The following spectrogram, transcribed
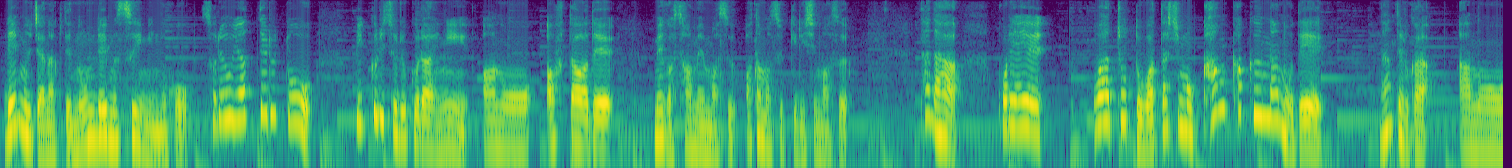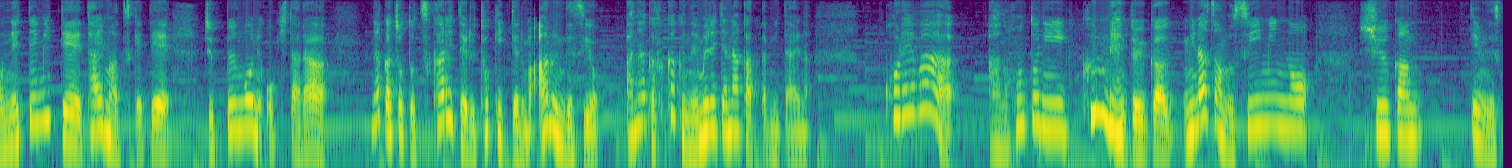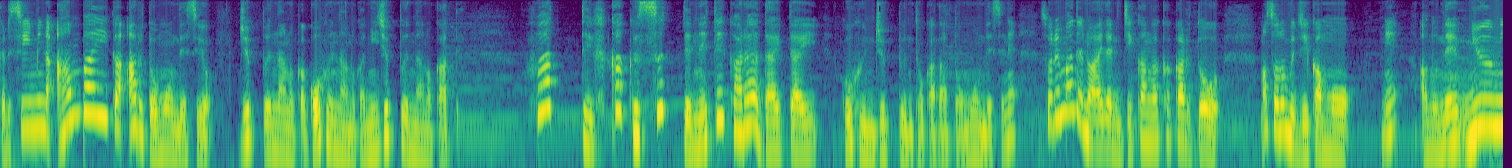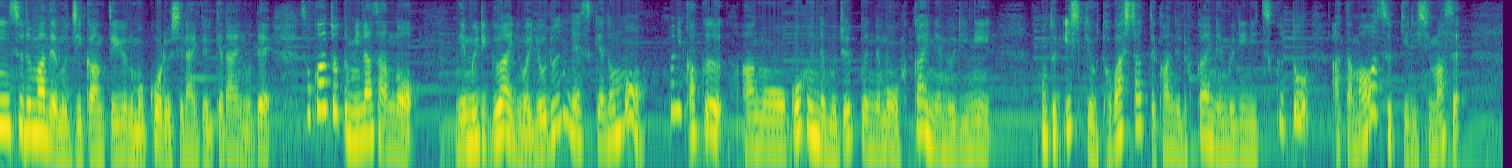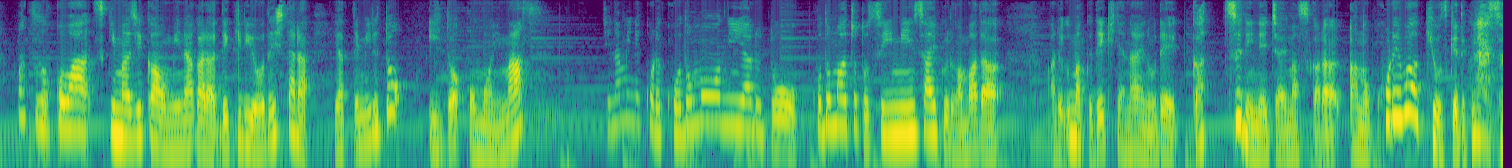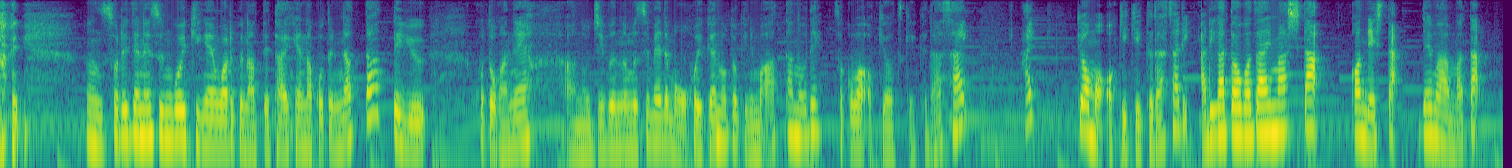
レムじゃなくてノンレム睡眠の方。それをやってるとびっくりするくらいにあのアフターで目が覚めます。頭すっきりします。ただこれはちょっと私も感覚なので何ていうのかあの寝てみてタイマーつけて10分後に起きたらなんかちょっと疲れてる時っていうのもあるんですよ。あなんか深く眠れてなかったみたいな。これはあの本当に訓練というか皆さんの睡眠の習慣っていうんですかね。睡眠の塩梅があると思うんですよ。10分なのか5分なのか20分なのかって。ふわって深くすって寝てからだいたい5分10分とかだと思うんですね。それまでの間に時間がかかると、まあ、その分時間もね、あのね、入眠するまでの時間っていうのも考慮しないといけないので、そこはちょっと皆さんの眠り具合にはよるんですけども、とにかく、あの、5分でも10分でも深い眠りに、本当に意識を飛ばしたって感じる深い眠りにつくと、頭はすっきりします。まずそこは隙間時間を見ながらできるようでしたら、やってみるといいと思います。ちなみにこれ子供にやると、子供はちょっと睡眠サイクルがまだあれうまくできてないのでがっつり寝ちゃいますからあのこれは気をつけてください、うん、それでねすんごい機嫌悪くなって大変なことになったっていうことがねあの自分の娘でも保育園の時にもあったのでそこはお気をつけください。はい今日もお聴きくださりありがとうございました。コンでした。ではまた。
